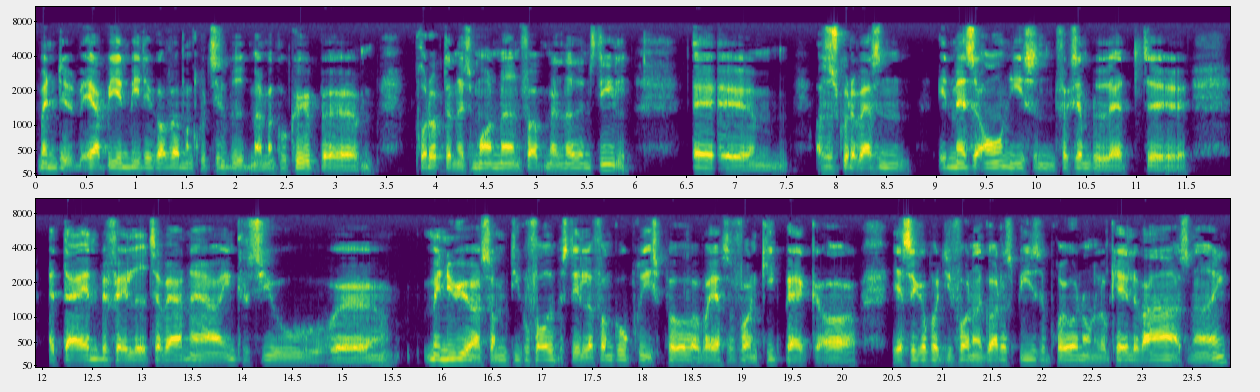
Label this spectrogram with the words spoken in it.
men det, Airbnb, det kan godt være, at man kunne tilbyde dem, at man kunne købe øh, produkterne til morgenmaden for dem, eller noget af den stil. Øh, og så skulle der være sådan en masse oveni, sådan for eksempel, at, øh, at der er anbefalede taverner, inklusive øh, menuer, som de kunne forudbestille og få en god pris på, og hvor jeg så får en kickback, og jeg er sikker på, at de får noget godt at spise og prøver nogle lokale varer og sådan noget, ikke?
